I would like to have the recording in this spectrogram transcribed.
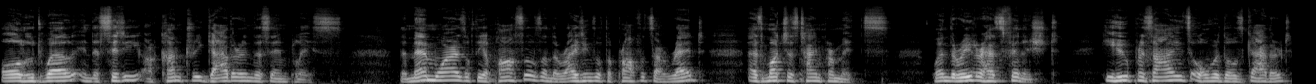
all who dwell in the city or country gather in the same place. The memoirs of the apostles and the writings of the prophets are read as much as time permits. When the reader has finished, he who presides over those gathered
